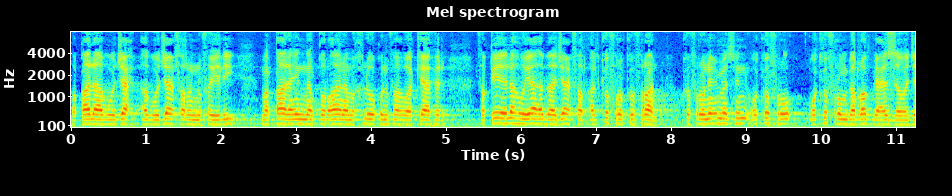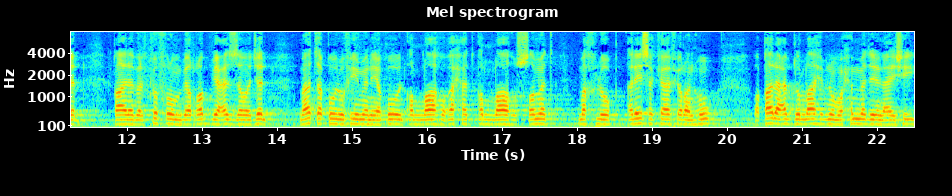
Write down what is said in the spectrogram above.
وقال أبو, جعف أبو جعفر النفيلي من قال إن القرآن مخلوق فهو كافر فقيل له يا أبا جعفر الكفر كفران. كفر نعمة وكفر وكفر بالرب عز وجل. قال بل كفر بالرب عز وجل. ما تقول في من يقول الله أحد الله الصمد مخلوق أليس كافرا هو؟ وقال عبد الله بن محمد العيشي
